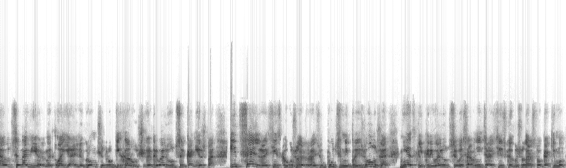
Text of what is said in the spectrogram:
заменяются на верных, лояльных, громче других орущих. Это революция, конечно. И цель российского государства. Разве Путин не произвел уже несколько революций? Вы сравните российское государство, каким он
